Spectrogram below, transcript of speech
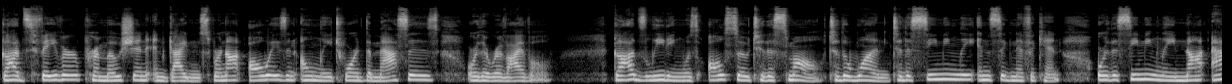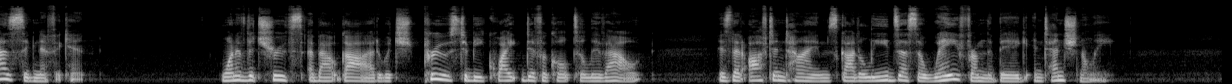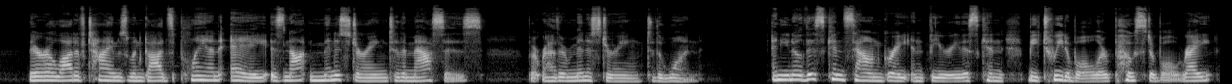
God's favor, promotion, and guidance were not always and only toward the masses or the revival. God's leading was also to the small, to the one, to the seemingly insignificant, or the seemingly not as significant. One of the truths about God, which proves to be quite difficult to live out, is that oftentimes God leads us away from the big intentionally. There are a lot of times when God's plan A is not ministering to the masses, but rather ministering to the one. And you know, this can sound great in theory. This can be tweetable or postable, right?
